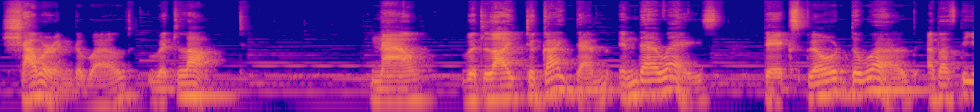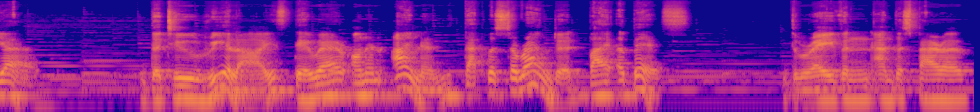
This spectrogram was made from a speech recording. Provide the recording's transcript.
showering the world with light. Now, with light to guide them in their ways, they explored the world above the earth. The two realized they were on an island that was surrounded by abyss. The raven and the sparrow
